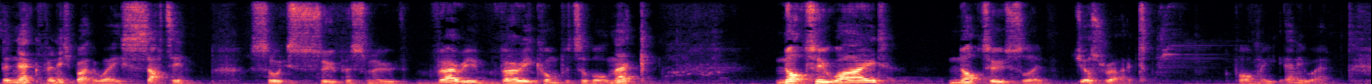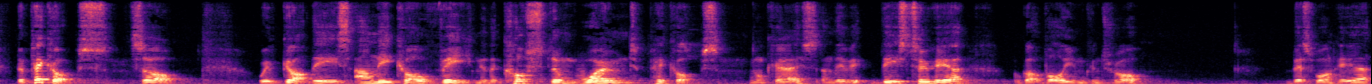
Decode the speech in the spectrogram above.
The neck finish, by the way, satin, so it's super smooth. Very, very comfortable neck. Not too wide, not too slim, just right for me anyway. The pickups, so we've got these Alnico V, now the custom wound pickups, okay, and these two here, I've got volume control, this one here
